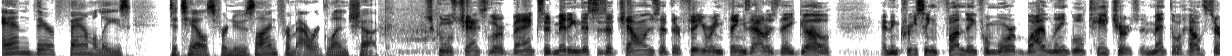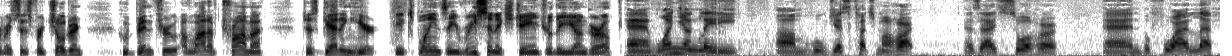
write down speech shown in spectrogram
and their families. Details for Newsline from our Glenn Schuck. Schools Chancellor Banks admitting this is a challenge that they're figuring things out as they go and increasing funding for more bilingual teachers and mental health services for children who've been through a lot of trauma just getting here. He explains a recent exchange with a young girl. And one young lady um, who just touched my heart as I saw her, and before I left,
